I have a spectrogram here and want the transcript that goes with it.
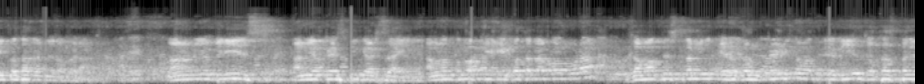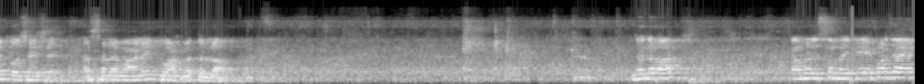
এই কথাটা বের হবে না। মাননীয় ব্রিজ, আমি একটা স্পিকার চাই। আমরা তোমাকে এই কথাটা বলব না, জামাত ইসলামী এরকম ট্রেনিং আমাদেরকে দিয়ে যথাস্থানে পৌঁছেছে। আসসালামু আলাইকুম রহমতুল্লাহ। ধন্যবাদ। কামরুল ইসলাম ভাইকে এ পর্যায়ে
